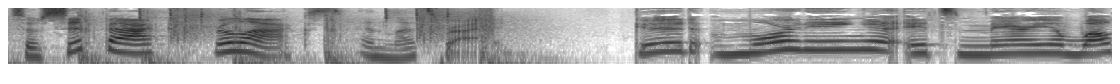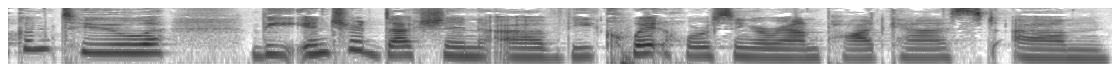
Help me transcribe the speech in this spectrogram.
So sit back, relax, and let's ride. Good morning. It's Maryam. Welcome to the introduction of the Quit Horsing Around podcast. Um,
